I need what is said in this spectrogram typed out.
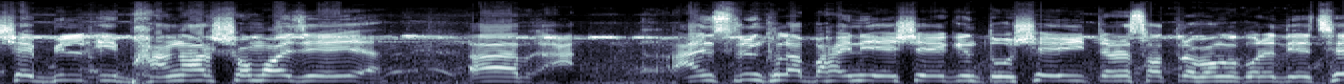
সেই বিল ভাঙার সময় যে আহ, আইন শৃঙ্খলা বাহিনী এসে কিন্তু সেইটার ছত্রভঙ্গ করে দিয়েছে।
